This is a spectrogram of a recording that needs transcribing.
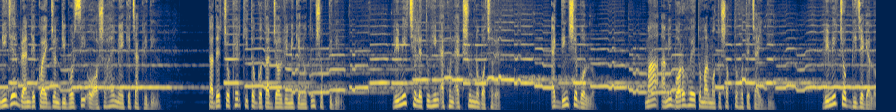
নিজের ব্র্যান্ডে কয়েকজন ডিভোর্সি ও অসহায় মেয়েকে চাকরি দিন। তাদের চোখের কৃতজ্ঞতার জল রিমিকে নতুন শক্তি দিন। রিমির ছেলে তুহিন এখন এক শূন্য বছরের। একদিন সে বলল, মা, আমি বড় হয়ে তোমার মতো শক্ত হতে চাই গি রিমির চোখ ভিজে গেল।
